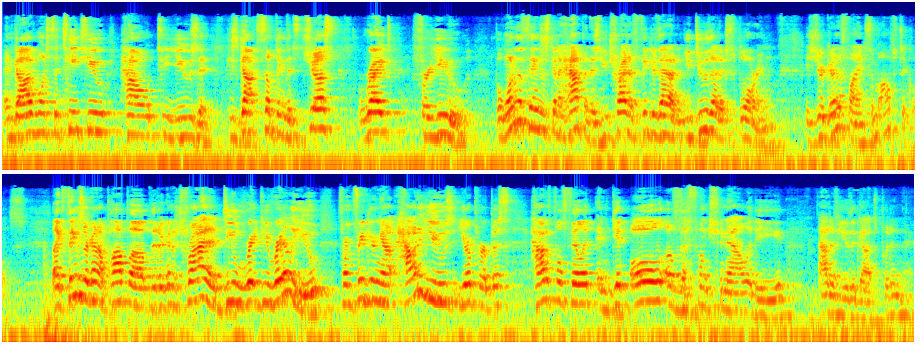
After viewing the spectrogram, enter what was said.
And God wants to teach you how to use it. He's got something that's just right for you. But one of the things that's going to happen as you try to figure that out and you do that exploring is you're going to find some obstacles. Like things are going to pop up that are going to try to derail you from figuring out how to use your purpose, how to fulfill it, and get all of the functionality out of you that God's put in there.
